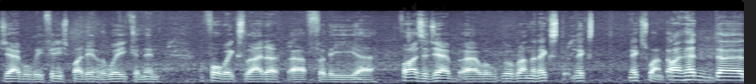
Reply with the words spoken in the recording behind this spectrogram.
jab will be finished by the end of the week, and then four weeks later uh, for the uh, Pfizer jab, uh, we'll, we'll run the next next next one. I've had uh,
